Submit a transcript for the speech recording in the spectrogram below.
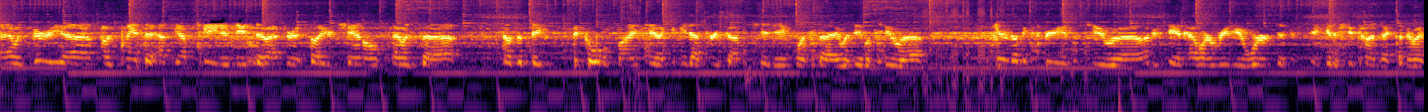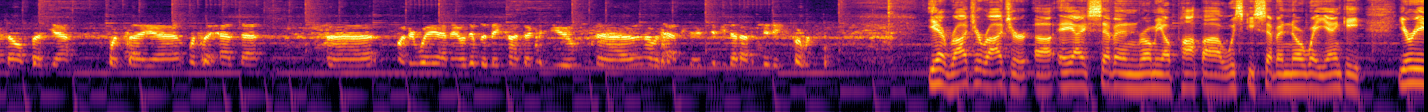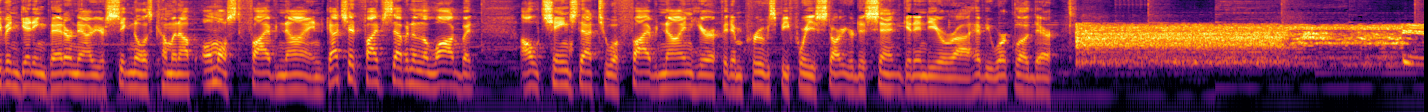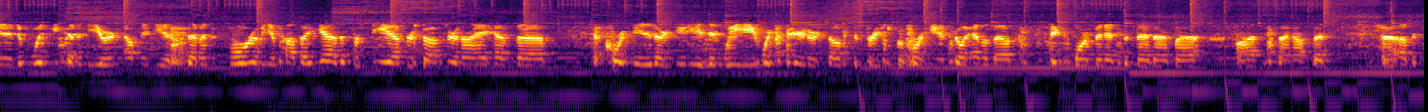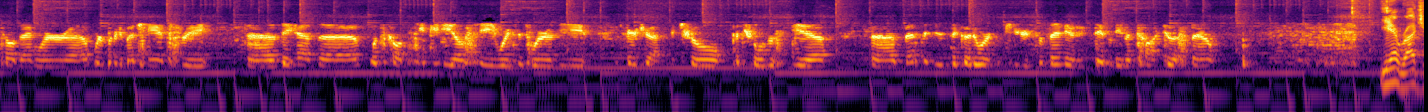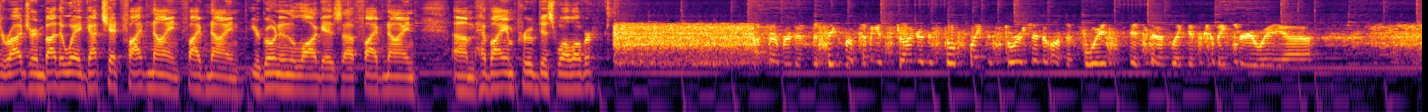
I was very uh, I was pleased to have the opportunity to do so after I saw your channel. I was. Uh that was a big, big goal of mine to give me that first opportunity once I was able to uh, get enough experience to uh, understand how our radio worked and, and get a few contacts under my belt. But yeah, once I uh, once I had that uh, underway and I was able to make contact with you, uh, I was happy to give you that opportunity. Over. Yeah, Roger, Roger. Uh, AI7 Romeo Papa, Whiskey 7 Norway Yankee. You're even getting better now. Your signal is coming up almost five nine. Got you at five seven in the log, but I'll change that to a 5.9 here if it improves before you start your descent, and get into your uh, heavy workload there. And Whiskey 7 New York, Alpha India 7 4 Romeo Papa. Yeah, the, the uh, first officer and I have. Uh, coordinated our duties and we, we prepared ourselves to briefing beforehand. So I have about six more minutes and then I'm, uh, I'll have to sign off. But uh, up until then, we're, uh, we're pretty much hands free. They have what's called CPDLC, which is where the air traffic control controls us via uh, messages that go to our computer. So they don't, they don't even talk to us now. Yeah, Roger, Roger. And by the way, got you at 5'9, 5'9. You're going in the log as uh, 5'9. Um, have I improved as well over? Affirmative. The signal's coming in stronger. There's still slight distortion on the voice. It sounds like it's coming through a uh,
